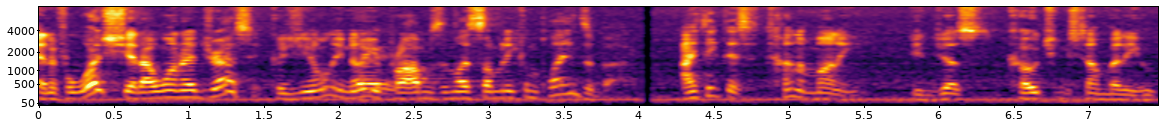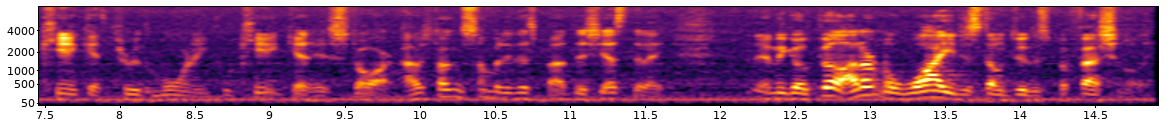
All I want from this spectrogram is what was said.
and if it was shit, I want to address it because you only know your problems unless somebody complains about it. I think there's a ton of money in just coaching somebody who can't get through the morning, who can't get his start. I was talking to somebody this about this yesterday, and he goes, "Bill, I don't know why you just don't do this professionally."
